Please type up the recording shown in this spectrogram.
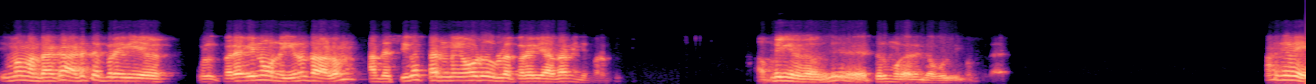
சிவம் வந்தாக்கா அடுத்த பிறவியை உங்களுக்கு பிறவின்னு ஒண்ணு இருந்தாலும் அந்த சிவத்தன்மையோடு உள்ள பிறவியா தான் நீங்க பிறப்பீங்க. அப்படிங்கிறத வந்து திருமூலர் இங்க உறுதிப்படுத்துறார் ஆகவே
